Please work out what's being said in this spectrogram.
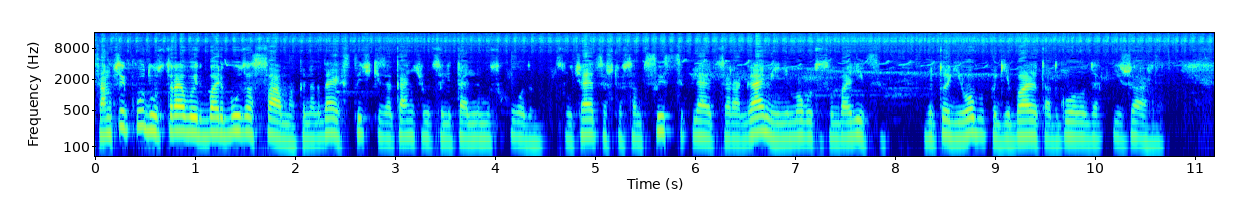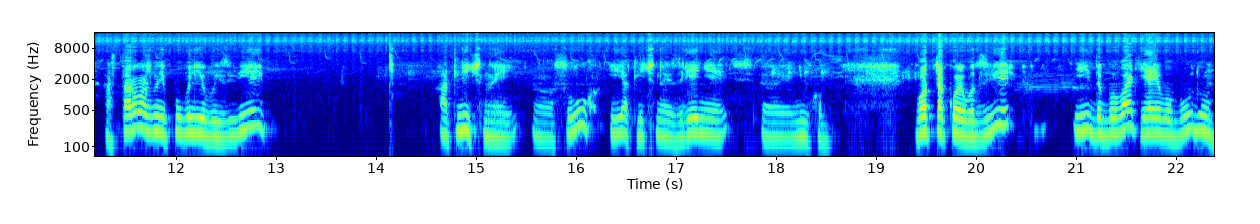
Самцы куду устраивают борьбу за самок, иногда их стычки заканчиваются летальным исходом. Случается, что самцы сцепляются рогами и не могут освободиться. В итоге оба погибают от голода и жажды. Осторожный и пугливый зверь, отличный э, слух и отличное зрение э, нюхом. Вот такой вот зверь. И добывать я его буду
